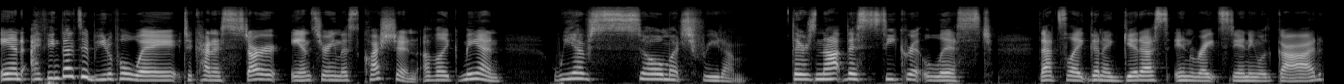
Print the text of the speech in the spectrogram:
And I think that's a beautiful way to kind of start answering this question of like, man, we have so much freedom there's not this secret list that's like going to get us in right standing with God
